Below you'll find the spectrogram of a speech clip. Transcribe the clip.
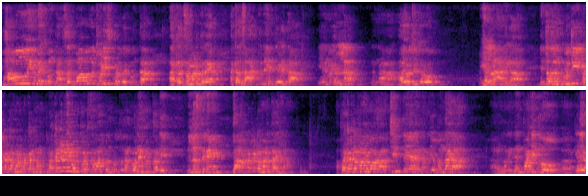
ಭಾವವೂ ಇರಬೇಕು ಅಂತ, ಸದ್ಭಾವವೂ ಜೋಡಿಸಿಕೊಳ್ಬೇಕು ಅಂತ ಆ ಕೆಲಸ ಮಾಡ್ತಾರೆ. ಆ ಕೆಲಸ ಆಗ್ತದೆ ಅಂತ ಹೇಳ್ತಾ, ಏನು ಎಲ್ಲ ನನ್ನ ಆಯೋಜಕರು, ಎಲ್ಲ ಈಗ ಇಂಥದ್ದೊಂದು ಕೃತಿ ಪ್ರಕಟ ಮಾಡ್ಬೇಕಾದ್ರೆ ನಮ್ಗೆ ಪ್ರಕಟಣೆ ಒಂದು ದೊಡ್ಡ ಸವಾಲು ಬಂದ್ಬಿಡ್ತು. ನಾನು ಕೊನೆಗೆ ಮಾತಾಡಿ. ನಿಲ್ಲಿಸ್ತೇನೆ. ಯಾರು ಪ್ರಕಟ ಮಾಡ್ತಾ ಇಲ್ಲ? ಪ್ರಕಟ ಮಾಡುವ ಚಿಂತೆ ನಮಗೆ ಬಂದಾಗ ನನಗೆ ನೆನಪಾಗಿದ್ದು ಗೆಳೆಯ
